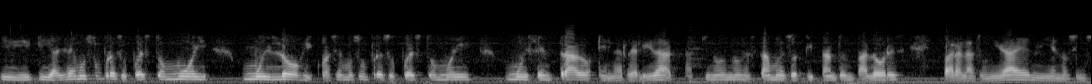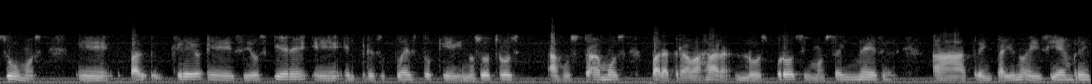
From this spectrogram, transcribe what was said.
y, y, hacemos un presupuesto muy muy lógico, hacemos un presupuesto muy muy centrado en la realidad. Aquí no nos estamos desorbitando en valores para las unidades ni en los insumos. Eh, creo, eh, si Dios quiere, eh, el presupuesto que nosotros ajustamos para trabajar los próximos seis meses a 31 de diciembre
